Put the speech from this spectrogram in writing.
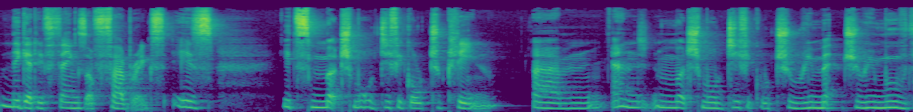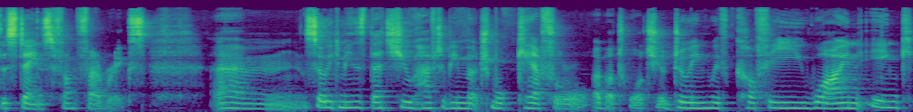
negative things of fabrics is it's much more difficult to clean um, and much more difficult to, rem- to remove the stains from fabrics. Um, so it means that you have to be much more careful about what you're doing with coffee, wine, ink,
